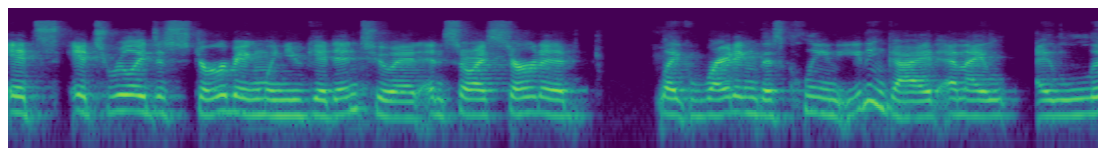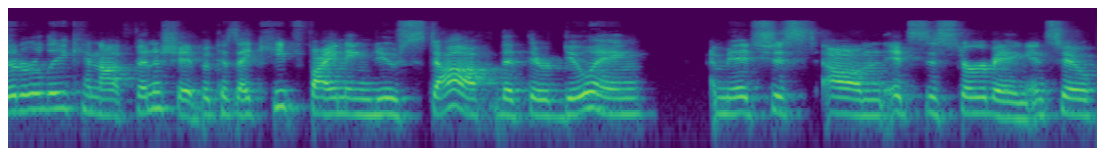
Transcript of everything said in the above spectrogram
it's it's really disturbing when you get into it. And so i started like writing this clean eating guide and i i literally cannot finish it because i keep finding new stuff that they're doing. I mean it's just um it's disturbing. And so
